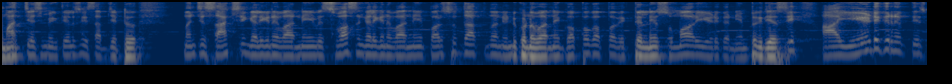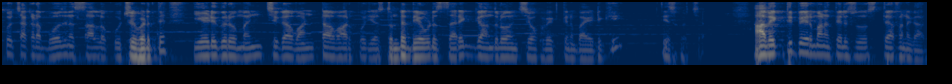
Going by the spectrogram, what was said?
మార్చేసి మీకు తెలుసు ఈ సబ్జెక్టు. మంచి సాక్ష్యం కలిగిన వారిని విశ్వాసం కలిగిన వారిని పరిశుద్ధాత్మతో నిండుకున్న వారిని గొప్ప గొప్ప వ్యక్తుల్ని సుమారు ఏడుగురిని ఎంపిక చేసి ఆ ఏడుగురిని తీసుకొచ్చి అక్కడ భోజనశాలలో కూర్చోబెడితే ఏడుగురు మంచిగా వంట వార్పు చేస్తుంటే దేవుడు సరిగ్గా అందులోంచి ఒక వ్యక్తిని బయటికి తీసుకొచ్చాడు ఆ వ్యక్తి పేరు మనకు తెలుసు స్టెఫన్ గారు.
